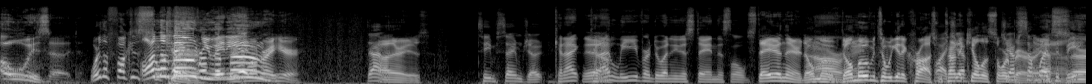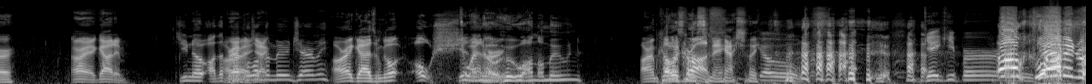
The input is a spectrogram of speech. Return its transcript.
A wizard. Where the fuck is On the moon, you the idiot. There's one right here. Damn Oh, there he is. Team same joke. Can I can I leave or do I need to stay in this little? Stay in there. Don't All move. Don't move until we get across. We're trying do to kill the sword do you bearer. somewhere right to be? Sir. All right, I got him. Do you know other All right, people on the moon, Jeremy? All right, guys, I'm going. Oh shit! Do I know hurt. who on the moon? All right, I'm I coming was across. listening actually. Go. Gatekeeper. Oh, Gavin.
